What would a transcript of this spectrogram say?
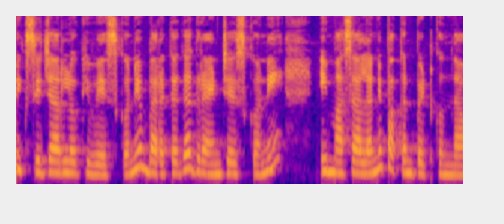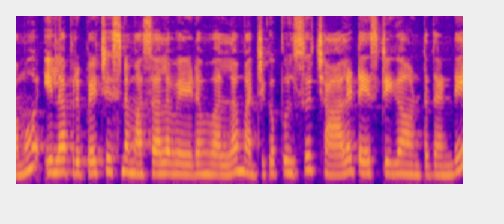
మిక్సీ జార్లోకి వేసుకొని బరకగా గ్రైండ్ చేసుకొని ఈ మసాలాని పక్కన పెట్టుకుందాము. ఇలా ప్రిపేర్ చేసిన మసాలా వేయడం వల్ల మజ్జిగ పులుసు చాలా టేస్టీగా ఉంటుందండి.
